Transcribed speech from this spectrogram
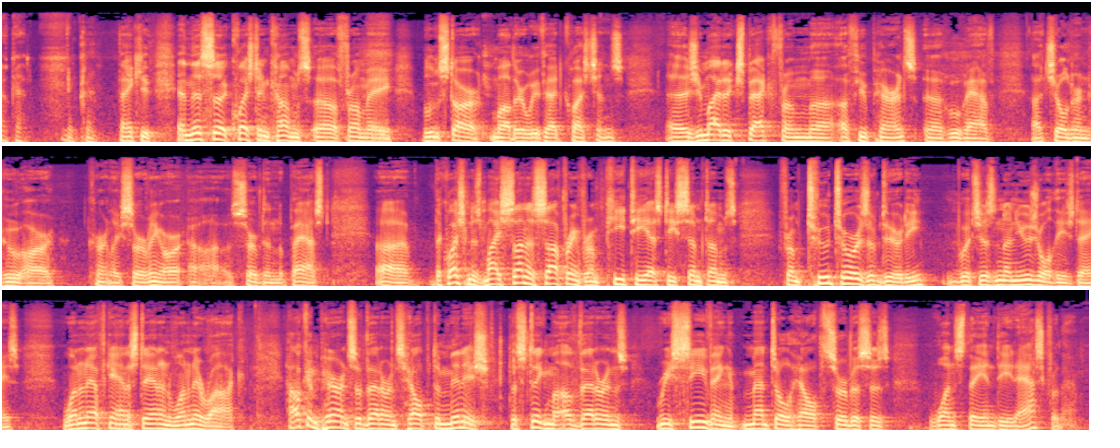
Okay. Okay, thank you. And this uh, question comes uh, from a Blue Star mother. We've had questions, as you might expect, from uh, a few parents uh, who have uh, children who are currently serving or uh, served in the past. the question is My son is suffering from PTSD symptoms from two tours of duty, which isn't unusual these days, one in Afghanistan and one in Iraq. How can parents of veterans help diminish the stigma of veterans receiving mental health services once they indeed ask for them?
